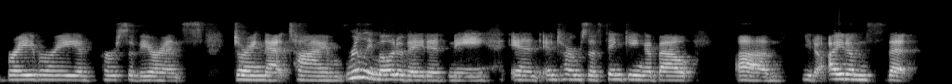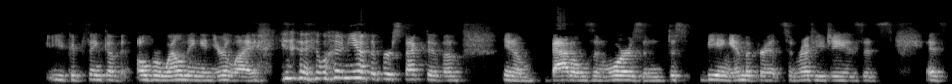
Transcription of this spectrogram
bravery and perseverance during that time really motivated me in, in terms of thinking about, um, you know, items that you could think of overwhelming in your life when you have the perspective of you know battles and wars and just being immigrants and refugees it's it's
